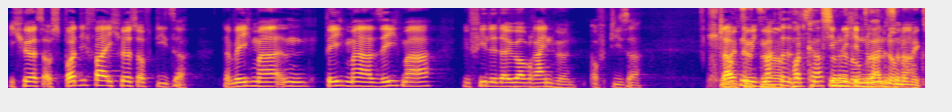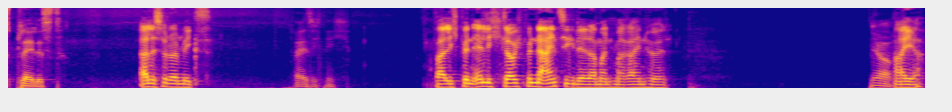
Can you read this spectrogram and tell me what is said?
Ich höre es auf Spotify, ich höre es auf dieser. Dann will ich mal, will ich mal, sehe ich mal, wie viele da überhaupt reinhören auf dieser. Ich glaube nämlich, macht das eine Podcast in ziemliche unserer alles oder Nullnummer. Mix Playlist? Alles oder ein Mix. Weiß ich nicht. Weil ich bin ehrlich, ich glaube, ich bin der Einzige, der da manchmal reinhört. Ja. Ah ja.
